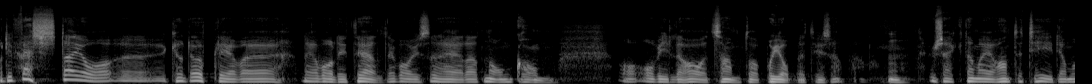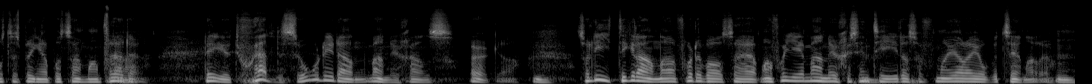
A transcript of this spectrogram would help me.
Och det värsta jag eh, kunde uppleva när jag var lite äldre var ju så här att någon kom och, ville ha ett samtal på jobbet till exempel. Mm. Ursäkta mig, jag har inte tid, jag måste springa på ett sammanträde. Ja. Det är ju ett skällsord i den människans öga. Mm. Så lite grann får det vara så här, man får ge människor sin tid och så får man göra jobbet senare. Mm.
